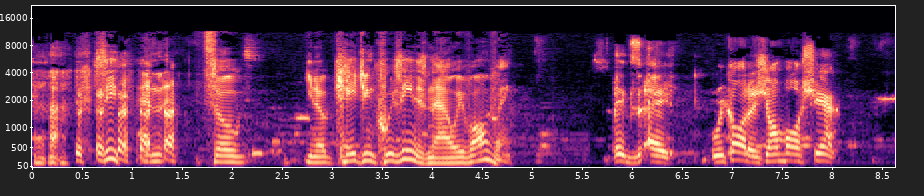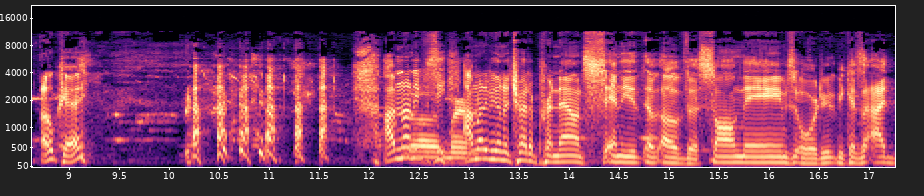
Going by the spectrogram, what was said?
See, and so you know, Cajun cuisine is now evolving. ex- hey, we call it a jambon chien. Okay. I'm not even Oh, see. I'm not even going to try to pronounce any of, of the song names or do because I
